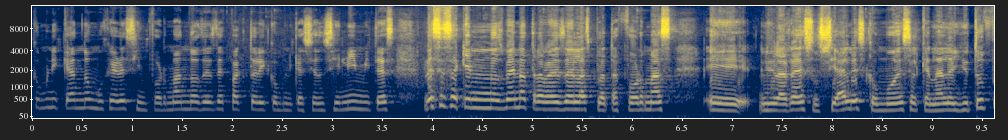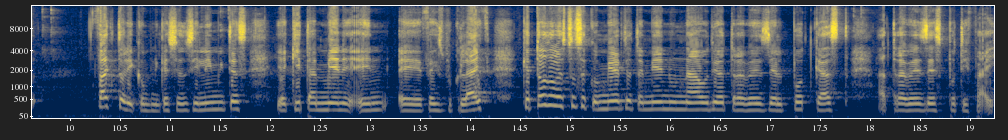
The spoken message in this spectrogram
Comunicando, mujeres informando desde Factory Comunicación Sin Límites. Gracias a quienes nos ven a través de las plataformas eh, y las redes sociales, como es el canal de YouTube Factory Comunicación Sin Límites y aquí también en eh, Facebook Live, que todo esto se convierte también en un audio a través del podcast, a través de Spotify.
